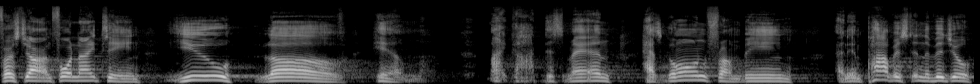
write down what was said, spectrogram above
1 John 4 19, you love Him. My God, this man has gone from being an impoverished individual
